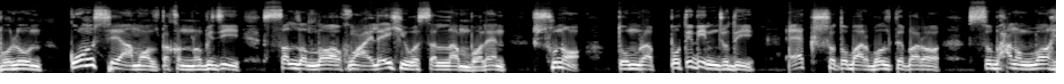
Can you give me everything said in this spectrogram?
বলুন, কোন সে আমল? তখন নবীজি সাল্লাহ আলাইহি ওয়াসাল্লাম বলেন, শুনো, তোমরা প্রতিদিন যদি একশতবার বলতে পারো, সুবহানুল্লাহ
